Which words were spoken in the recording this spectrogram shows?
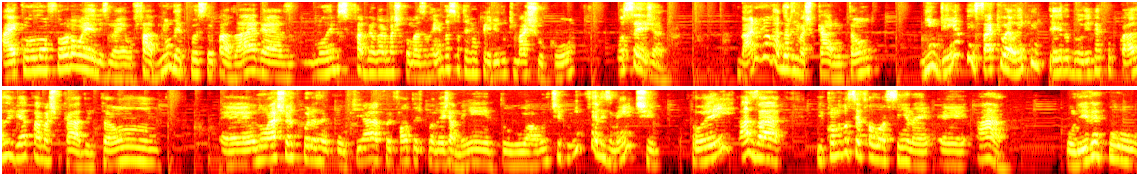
Aí quando não foram eles, né? O Fabinho depois foi pra zaga. Não lembro se o Fabinho agora machucou, mas o Henderson teve um período que machucou. Ou seja, vários jogadores machucaram. Então, ninguém ia pensar que o elenco inteiro do Liverpool quase iria estar machucado. Então, é, eu não acho, por exemplo, que ah, foi falta de planejamento, algo do tipo. Infelizmente, foi azar. E quando você falou assim, né? É, ah, o Liverpool,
